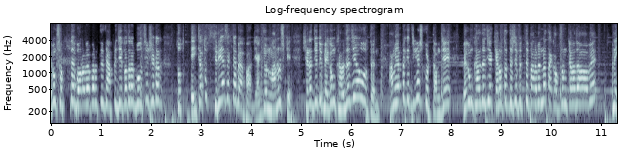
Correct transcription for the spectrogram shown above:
এবং সবচেয়ে বড় ব্যাপার হচ্ছে যে আপনি যে কথাটা বলছেন সেটার তো এইটা তো সিরিয়াস একটা ব্যাপার একজন মানুষকে, সেটা যদি বেগম খালেদা জিয়াও হতেন, আমি আপনাকে জিজ্ঞেস করতাম যে বেগম খালেদা জিয়া কেন তার দেশে ফিরতে পারবেন না? তাকে অপশন কেন দেওয়া হবে? মানে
